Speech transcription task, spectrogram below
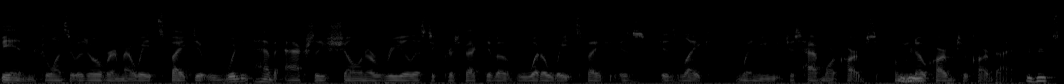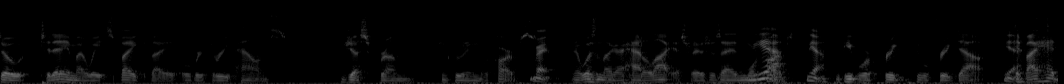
binged once it was over and my weight spiked, it wouldn't have actually shown a realistic perspective of what a weight spike is is like when you just have more carbs from Mhm. no carb to a carb diet. Mhm. So today my weight spiked by over three pounds just from including more carbs. Right. And it wasn't like I had a lot yesterday. It was just I had more yeah. carbs. Yeah. And people were freak. People freaked out. Yeah. If I had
